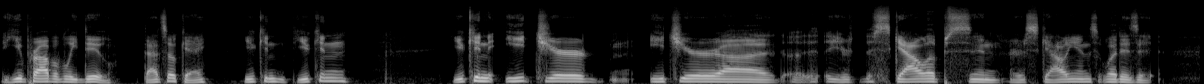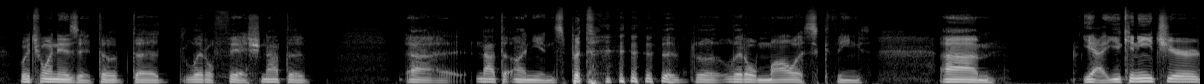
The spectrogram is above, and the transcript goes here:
you probably do. That's okay. You can you can you can eat your eat your uh your scallops and or scallions. What is it? Which one is it? The the little fish, not the uh not the onions, but the the, the little mollusk things. Um yeah, you can eat your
